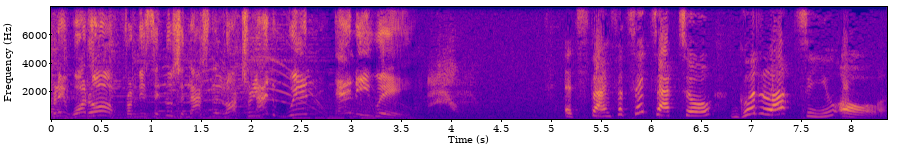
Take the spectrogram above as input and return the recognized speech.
Play one off from the St. Lucia National Lottery and win anyway. It's time for tic-tac-toe. Good luck to you all.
